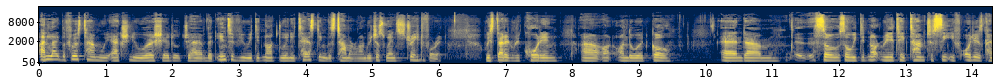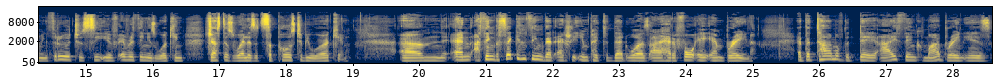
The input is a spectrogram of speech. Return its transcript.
Unlike the first time we actually were scheduled to have that interview, we did not do any testing this time around. We just went straight for it. We started recording uh, on, on the word go. And um, so so we did not really take time to see if audio is coming through to see if everything is working just as well as it's supposed to be working. Um, and i think the second thing that actually impacted that was i had a 4 a.m brain. At the time of the day i think my brain is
